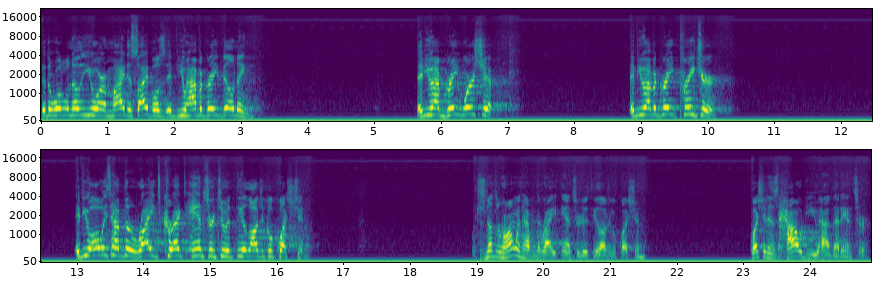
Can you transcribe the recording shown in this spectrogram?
that the world will know that you are my disciples if you have a great building, if you have great worship, if you have a great preacher. If you always have the right, correct answer to a theological question, which is nothing wrong with having the right answer to a theological question. Question is, how do you have that answer?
